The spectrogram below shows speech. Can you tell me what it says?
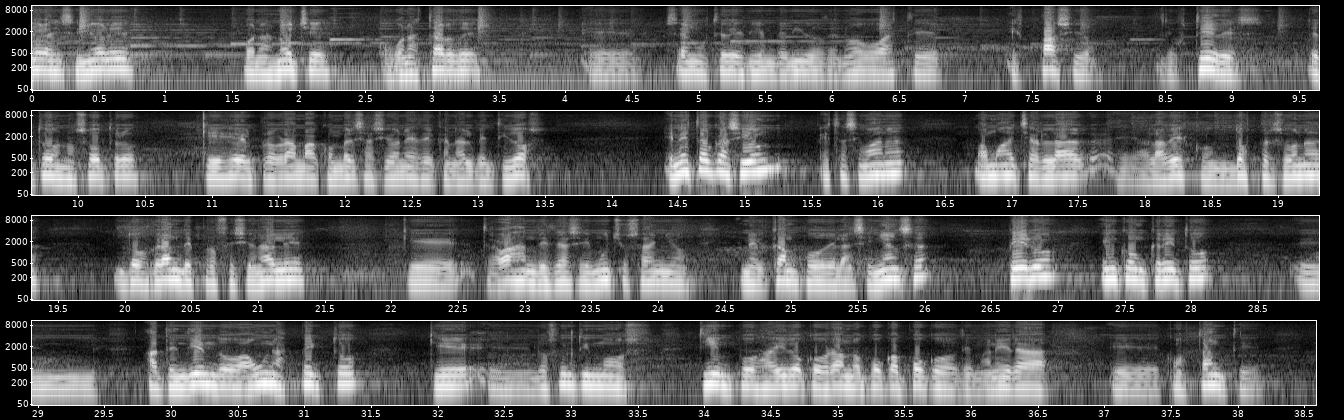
Señoras y señores, buenas noches o buenas tardes. Eh, sean ustedes bienvenidos de nuevo a este espacio de ustedes, de todos nosotros, que es el programa Conversaciones del Canal 22. En esta ocasión, esta semana, vamos a charlar eh, a la vez con dos personas, dos grandes profesionales que trabajan desde hace muchos años en el campo de la enseñanza, pero en concreto atendiendo a un aspecto que en los últimos tiempos ha ido cobrando poco a poco de manera eh, constante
